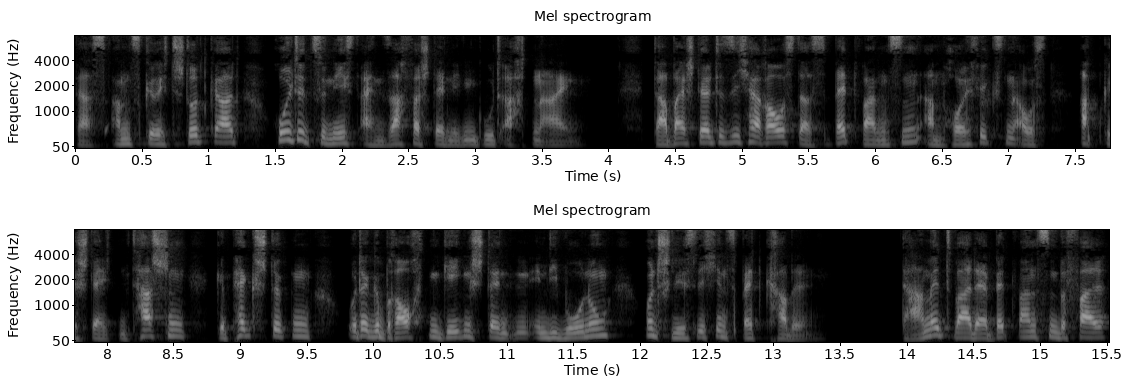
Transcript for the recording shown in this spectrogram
Das Amtsgericht Stuttgart holte zunächst ein Sachverständigengutachten ein. Dabei stellte sich heraus, dass Bettwanzen am häufigsten aus abgestellten Taschen, Gepäckstücken oder gebrauchten Gegenständen in die Wohnung und schließlich ins Bett krabbeln. Damit war der Bettwanzenbefall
